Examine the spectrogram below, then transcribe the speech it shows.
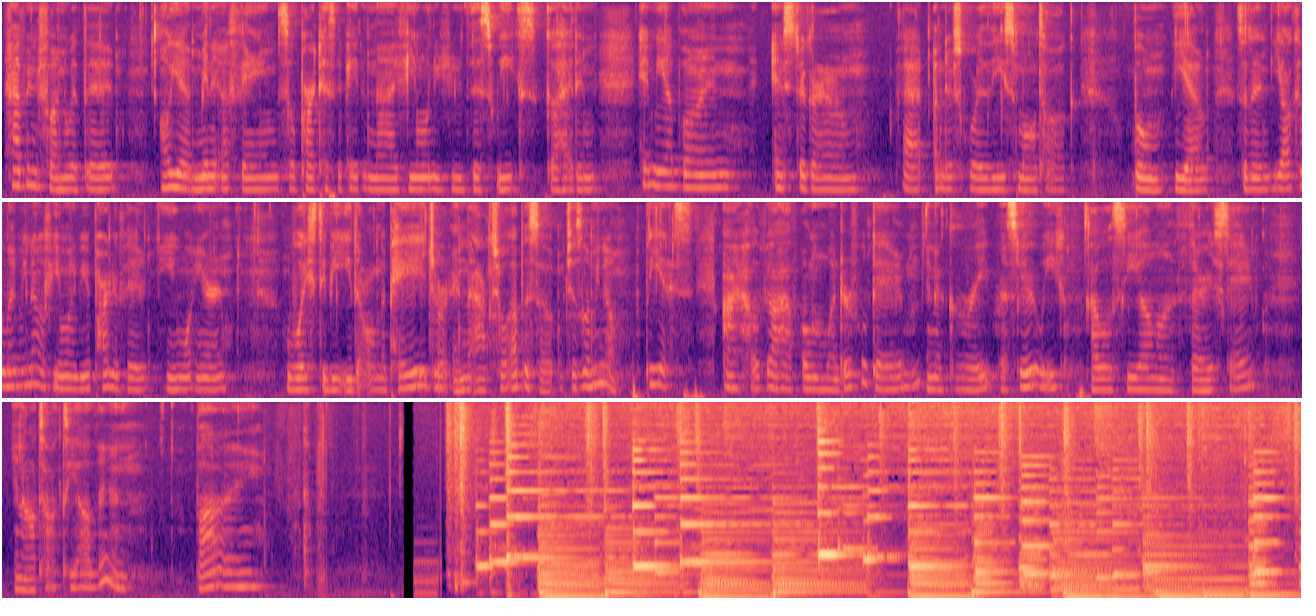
having fun with it oh yeah, Minute of Fame. So participate in that. If you want to do this week's, go ahead and hit me up on Instagram at underscore the small talk. Boom, yeah. So then y'all can let me know if you want to be a part of it. You want your voice to be either on the page or in the actual episode. Just let me know. But yes, I hope y'all have a wonderful day and a great rest of your week. I will see y'all on Thursday and I'll talk to y'all then. Bye.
